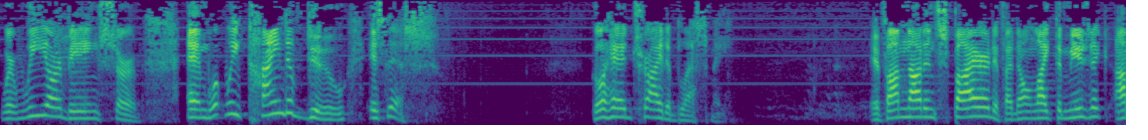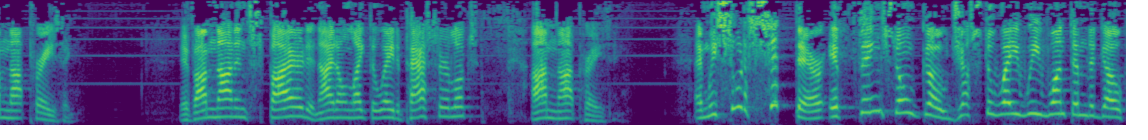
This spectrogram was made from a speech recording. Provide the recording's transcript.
where we are being served. And what we kind of do is this. Go ahead, try to bless me. If I'm not inspired, if I don't like the music, I'm not praising. If I'm not inspired and I don't like the way the pastor looks, I'm not praising. And we sort of sit there if things don't go just the way we want them to go.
